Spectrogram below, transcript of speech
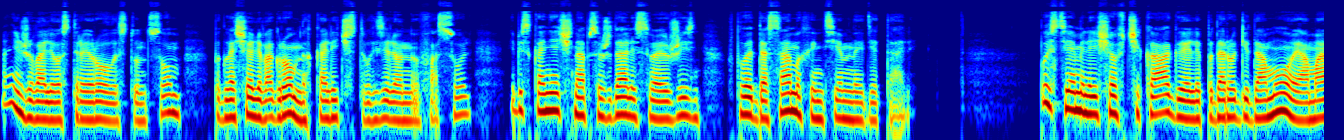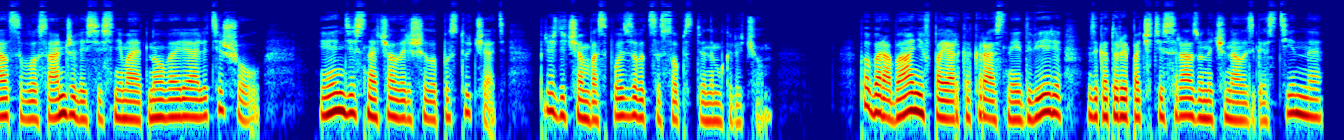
Они жевали острые роллы с тунцом, поглощали в огромных количествах зеленую фасоль — и бесконечно обсуждали свою жизнь вплоть до самых интимных деталей. Пусть Эмили еще в Чикаго или по дороге домой, а Майлз в Лос-Анджелесе снимает новое реалити-шоу, Энди сначала решила постучать, прежде чем воспользоваться собственным ключом. По барабане в поярко-красные двери, за которой почти сразу начиналась гостиная,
